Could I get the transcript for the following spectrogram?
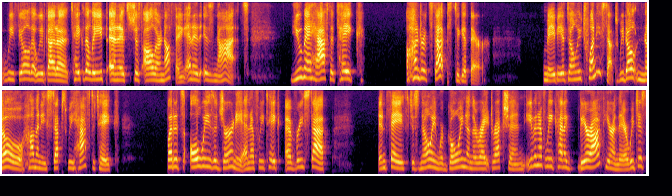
we feel that we've got to take the leap and it's just all or nothing. And it is not. You may have to take a hundred steps to get there maybe it's only 20 steps. We don't know how many steps we have to take, but it's always a journey. And if we take every step in faith, just knowing we're going in the right direction, even if we kind of veer off here and there, we just,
